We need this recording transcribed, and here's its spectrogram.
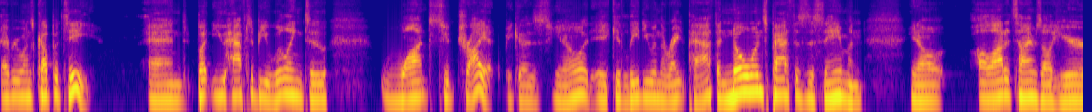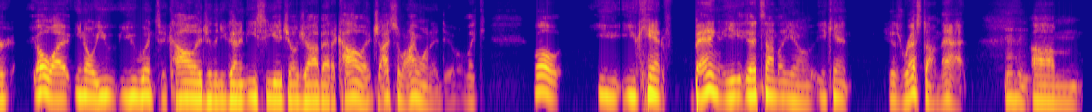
everyone's cup of tea. And but you have to be willing to want to try it because you know it, it could lead you in the right path and no one's path is the same and you know a lot of times i'll hear oh i you know you you went to college and then you got an echl job out of college. That's what i want to do. Like well you you can't bang you, that's not like you know you can't just rest on that. Mhm. um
